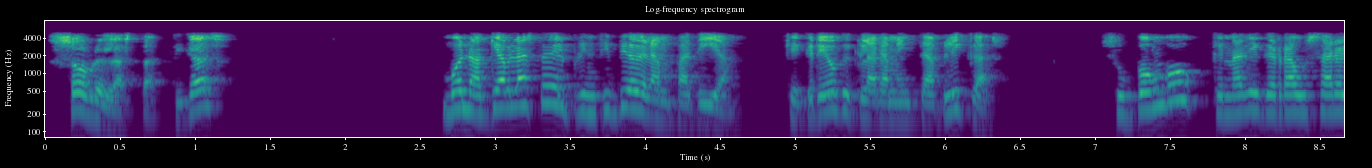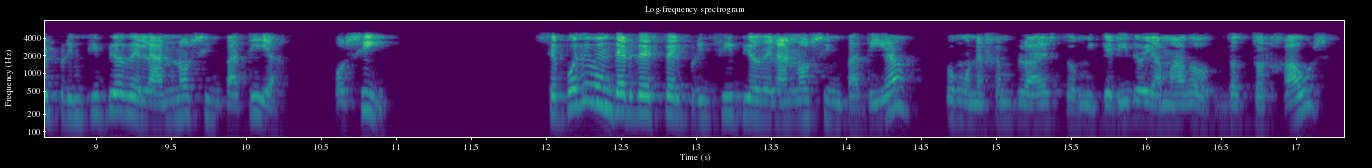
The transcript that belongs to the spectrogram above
sobre las tácticas. Bueno, aquí hablaste del principio de la empatía, que creo que claramente aplicas. Supongo que nadie querrá usar el principio de la no simpatía, ¿o sí? ¿Se puede vender desde el principio de la no simpatía? Pongo un ejemplo a esto, mi querido llamado Doctor House.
